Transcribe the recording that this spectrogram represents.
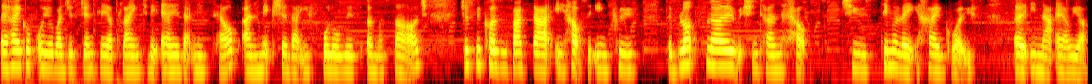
a high growth oil by just gently applying to the area that needs help and make sure that you follow with a massage. Just because of the fact that it helps to improve the blood flow which in turn helps to stimulate hair growth uh, in that area.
